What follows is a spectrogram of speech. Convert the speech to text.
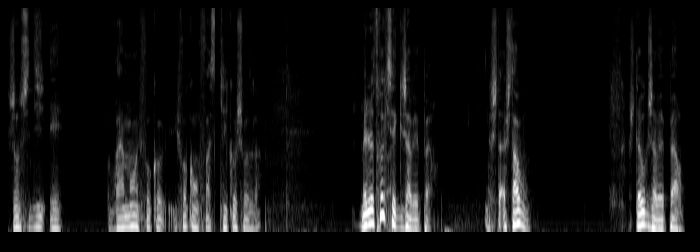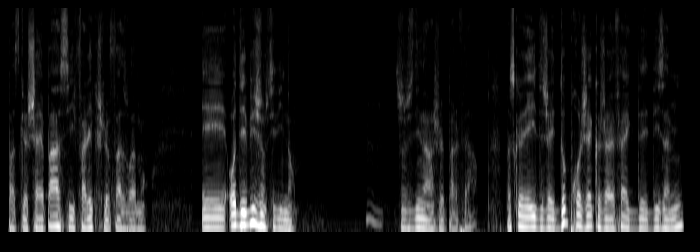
je me suis dit et Vraiment, il faut qu'on fasse quelque chose là. Mais le truc, c'est que j'avais peur. Je t'avoue. Je t'avoue que j'avais peur parce que je savais pas s'il fallait que je le fasse vraiment. Et au début, je me suis dit non. Hmm. Je me suis dit non, je vais pas le faire. Parce qu'il y a déjà eu d'autres projets que j'avais fait avec des, amis.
